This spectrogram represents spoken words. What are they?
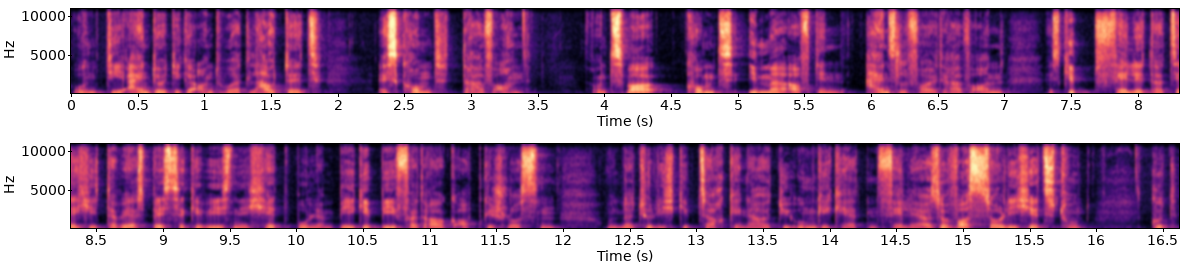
und die eindeutige Antwort lautet, es kommt drauf an. Und zwar kommt es immer auf den Einzelfall drauf an. Es gibt Fälle tatsächlich, da wäre es besser gewesen, ich hätte wohl einen BGB-Vertrag abgeschlossen und natürlich gibt es auch genau die umgekehrten Fälle. Also was soll ich jetzt tun? Gut,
